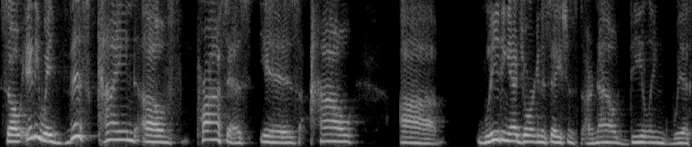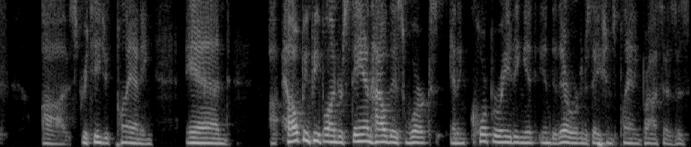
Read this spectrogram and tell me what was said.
So, anyway, this kind of process is how uh, leading edge organizations are now dealing with uh, strategic planning and uh, helping people understand how this works and incorporating it into their organization's planning processes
